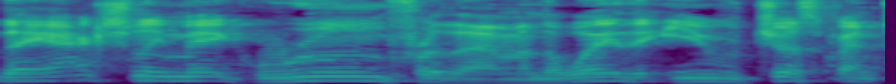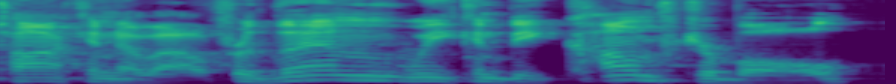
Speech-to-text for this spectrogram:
they actually make room for them in the way that you've just been talking about. For then we can be comfortable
